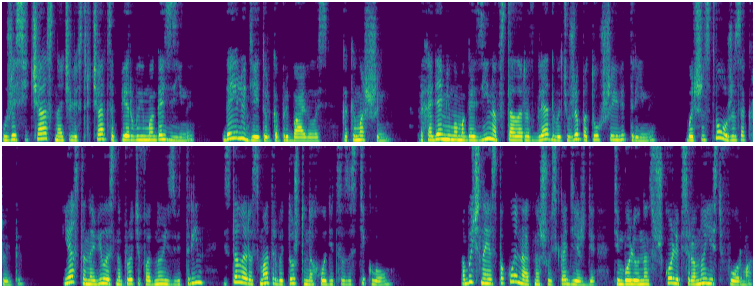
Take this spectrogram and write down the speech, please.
Уже сейчас начали встречаться первые магазины, да и людей только прибавилось, как и машин. Проходя мимо магазинов, стала разглядывать уже потухшие витрины. Большинство уже закрыты. Я остановилась напротив одной из витрин и стала рассматривать то, что находится за стеклом. Обычно я спокойно отношусь к одежде, тем более у нас в школе все равно есть форма.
